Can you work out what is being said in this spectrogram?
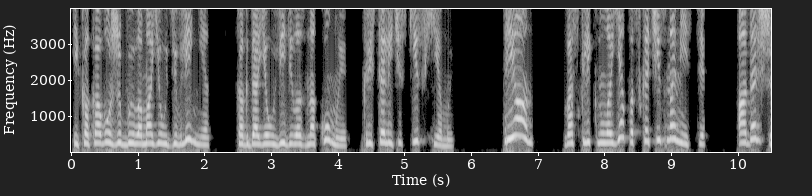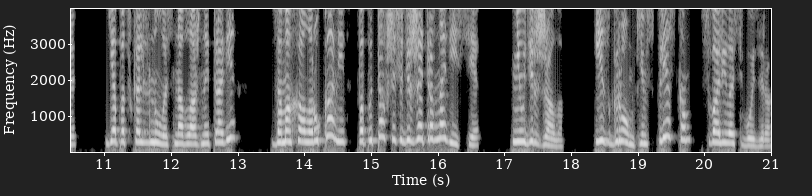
И каково же было мое удивление, когда я увидела знакомые кристаллические схемы. «Риан!» — воскликнула я, подскочив на месте, а дальше я подскользнулась на влажной траве, замахала руками, попытавшись удержать равновесие. Не удержала и с громким всплеском свалилась в озеро.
